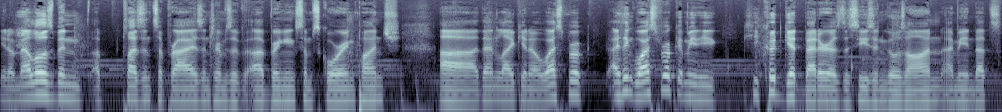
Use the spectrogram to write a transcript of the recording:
you know Melo's been a pleasant surprise in terms of uh, bringing some scoring punch. Uh, then like you know Westbrook I think Westbrook I mean he he could get better as the season goes on. I mean that's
